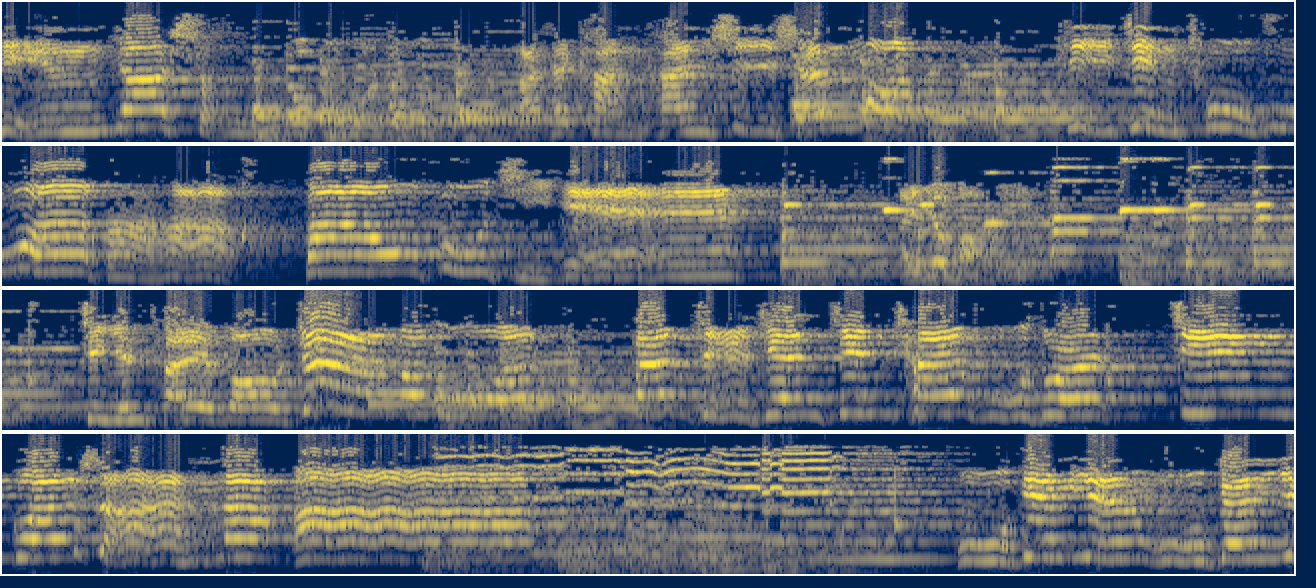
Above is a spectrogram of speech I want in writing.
挺呀手我不如打开看看是什么。僻静处我把包袱解。哎呀妈呀！金银财宝这么多，但只见金钗五对金光闪呐、五锭银五根银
